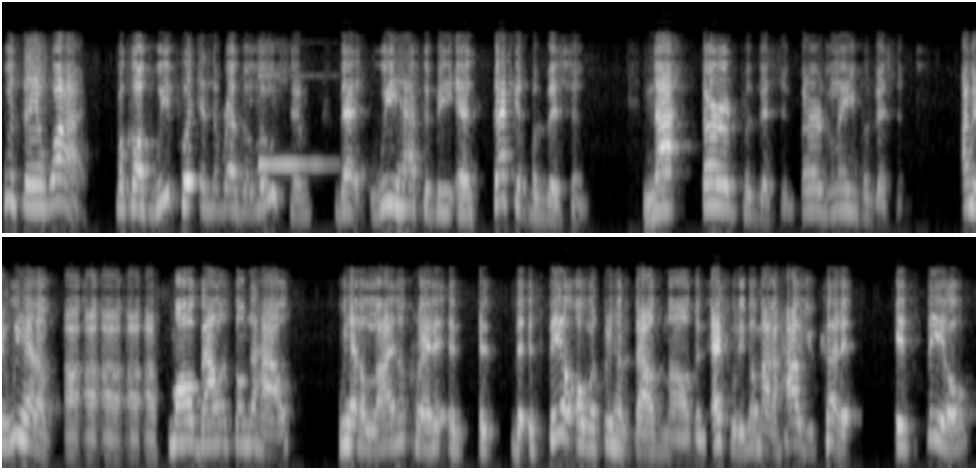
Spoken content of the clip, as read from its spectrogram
We're saying why? Because we put in the resolution that we have to be in second position, not third position, third lien position. I mean, we had a, a, a, a a small balance on the house. We had a line of credit, and it's, it's still over three hundred thousand dollars in equity. No matter how you cut it, it's still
